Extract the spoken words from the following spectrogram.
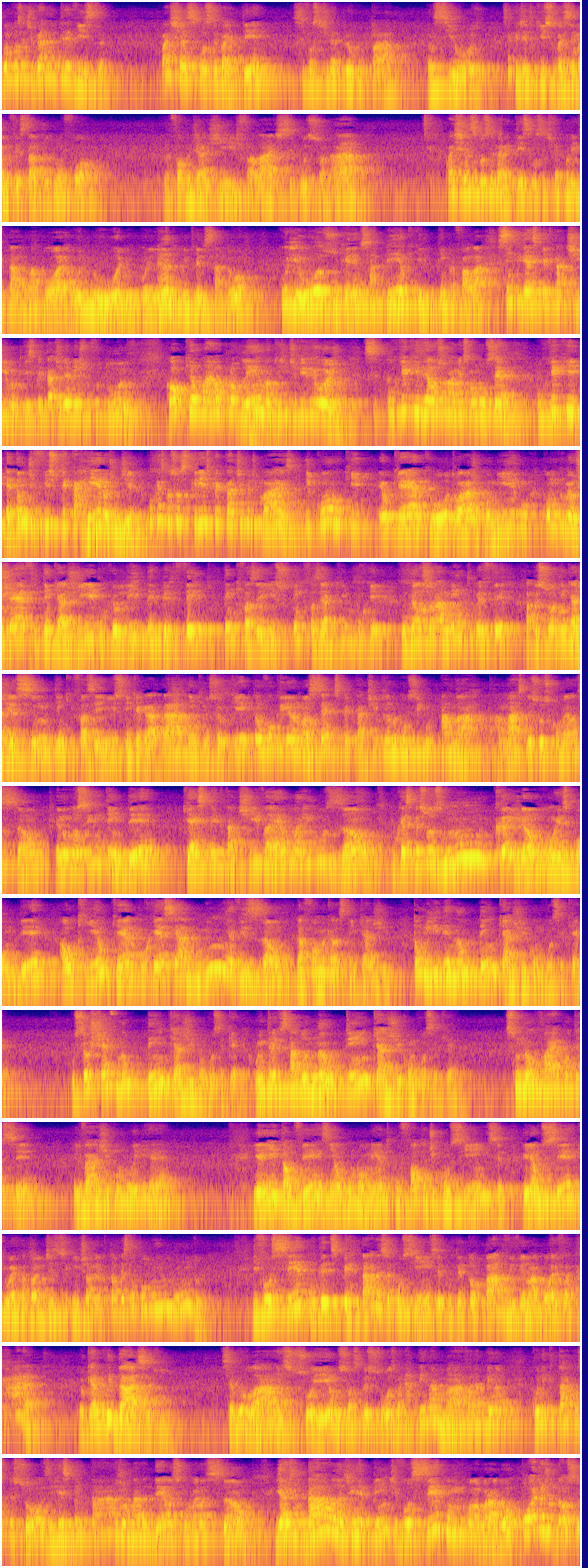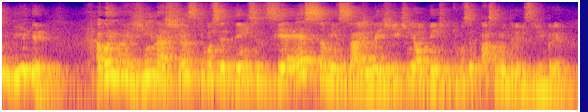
Quando você estiver numa entrevista, quais chances você vai ter se você estiver preocupado, ansioso? Você acredita que isso vai ser manifestado de alguma forma? Na forma de agir, de falar, de se posicionar? Quais chances você vai ter se você estiver conectado agora, olho no olho, olhando para o entrevistador, curioso, querendo saber o que ele tem para falar, sem criar expectativa, porque expectativa é mente no futuro. Qual que é o maior problema que a gente vive hoje? Por que, que relacionamentos não dão certo? Por que, que é tão difícil ter carreira hoje em dia? Porque as pessoas criam expectativa demais de como que eu quero que o outro haja comigo, como que o meu chefe tem que agir, porque o líder perfeito tem que fazer isso, tem que fazer aquilo, porque o relacionamento perfeito, a pessoa tem que agir assim, tem que fazer isso, tem que agradar, tem que não sei o quê. Então eu vou criando uma série de expectativas, eu não consigo amar, amar as pessoas como elas são. Eu não consigo entender que a expectativa é uma ilusão, porque as pessoas nunca irão corresponder ao que eu quero, porque essa é a minha visão da forma que elas têm que agir. Então o líder não tem que agir como você quer. O seu chefe não tem que agir como você quer. O entrevistador não tem que agir como você quer. Isso não vai acontecer. Ele vai agir como ele é. E aí, talvez, em algum momento, por falta de consciência, ele é um ser que o Hercatório diz o seguinte: olha, talvez está poluindo o mundo. E você, por ter despertado essa consciência, por ter topado viver no agora e falar, cara, eu quero cuidar disso aqui. Isso é meu lar, isso sou eu, são as pessoas, vale a pena amar, vale a pena conectar com as pessoas e respeitar a jornada delas, como elas são, e ajudá-las de repente. Você, como um colaborador, pode ajudar o seu líder. Agora imagina a chance que você tem se, se é essa mensagem legítima e autêntica que você passa numa entrevista de emprego.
